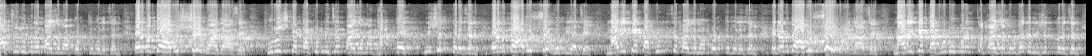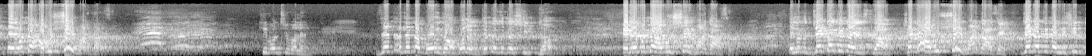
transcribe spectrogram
টাকুর উপরে পায়জামা পড়তে বলেছেন। এর মধ্যে অবশ্যই ফায়দা আছে। পুরুষকে টাকুর নিচে পায়জামা ঢাকতে নিষেধ করেছেন। এর মধ্যে অবশ্যই ক্ষতি আছে। নারীকে টাকুর নিচে পায়জামা পড়তে বলেছেন। এটার মধ্যে অবশ্যই ফায়দা আছে। নারীকে টাকুর উপরে পায়জামা উঠাতে নিষেধ করেছেন। এর মধ্যে অবশ্যই ফায়দা আছে। কি বলছি বলেন? যেটা যেটা বৈধ, বলেন, যেটা যেটা সিদ্ধ, এটার মধ্যে অবশ্যই ফায়দা আছে। এই জন্য যেটা যেটা ইসলাম, সেটা অবশ্যই ফায়দা আছে। যেটা যেটা নিষিদ্ধ,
